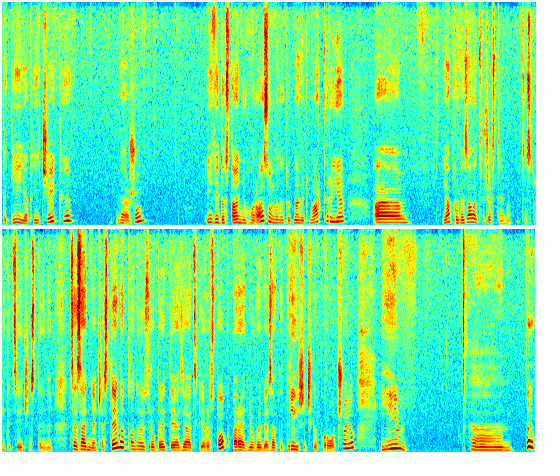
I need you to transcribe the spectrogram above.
такі як ячейки, в'яжу. І від останнього разу, у мене тут навіть маркер є. Я пров'язала цю частину. Це скільки цієї частини. Це задня частина. Планую зробити азіатський росток, передню вив'язати трішечки коротшою і е, ну,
